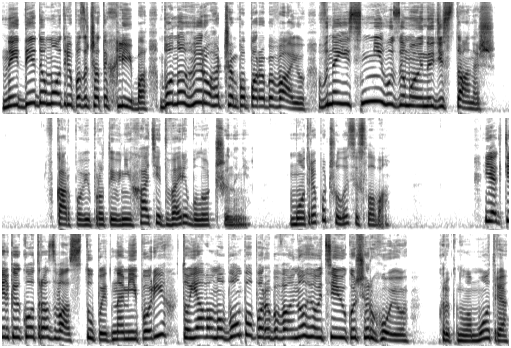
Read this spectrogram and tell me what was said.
Не йди до Мотрі позичати хліба, бо ноги рогачем поперебиваю, в неї снігу зимою не дістанеш. В Карповій противній хаті двері були очинені. Мотря почула ці слова. Як тільки котра з вас ступить на мій поріг, то я вам обом поперебиваю ноги оцією кочергою, крикнула Мотря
